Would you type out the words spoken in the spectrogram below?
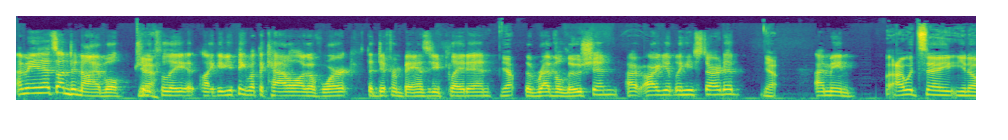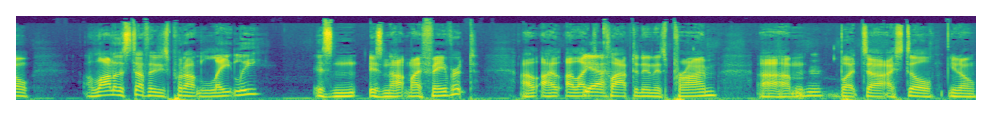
I mean, that's undeniable. Yeah. Truthfully, like if you think about the catalog of work, the different bands that he played in, Yep. the revolution, arguably he started. Yep. I mean, I would say you know a lot of the stuff that he's put out lately is n- is not my favorite. I I, I like Yeah. Clapton in his prime, um, Mhm. but uh, I still you know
